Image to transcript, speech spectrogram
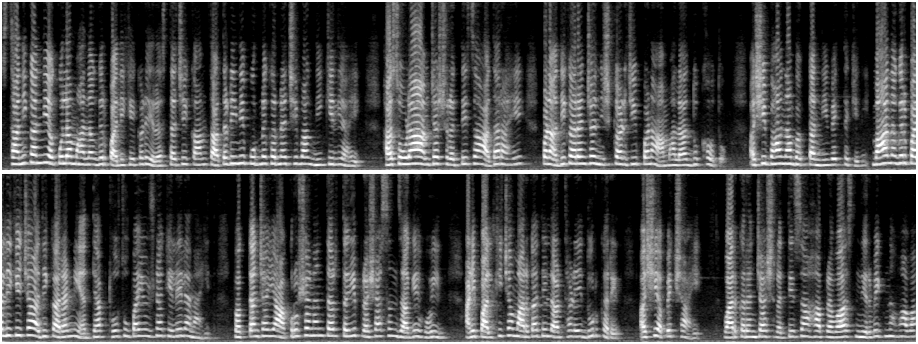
स्थानिकांनी अकोला महानगरपालिकेकडे रस्त्याचे काम तातडीने पूर्ण करण्याची मागणी केली आहे. हा सोहळा आमच्या श्रद्धेचा आधार आहे पण अधिकाऱ्यांच्या निष्काळजीपणा आम्हाला दुखवतो. अशी भावना भक्तांनी व्यक्त केली. महानगरपालिकेच्या अधिकाऱ्यांनी अद्याप ठोस उपाययोजना केलेल्या नाहीत. भक्तांच्या या आक्रोशानंतर तरी प्रशासन जागे होईल आणि पालखीच्या मार्गातील अडथळे दूर करेल अशी अपेक्षा आहे. वारकऱ्यांच्या श्रद्धेचा हा प्रवास निर्विघ्न व्हावा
